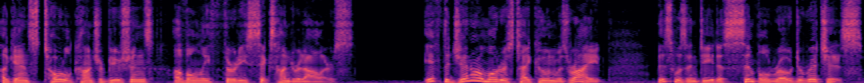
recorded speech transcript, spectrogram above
against total contributions of only $3,600. If the General Motors tycoon was right, this was indeed a simple road to riches.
